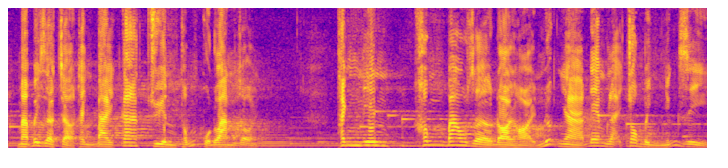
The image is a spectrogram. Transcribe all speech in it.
mà bây giờ trở thành bài ca truyền thống của đoàn rồi? Thanh niên không bao giờ đòi hỏi nước nhà đem lại cho mình những gì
